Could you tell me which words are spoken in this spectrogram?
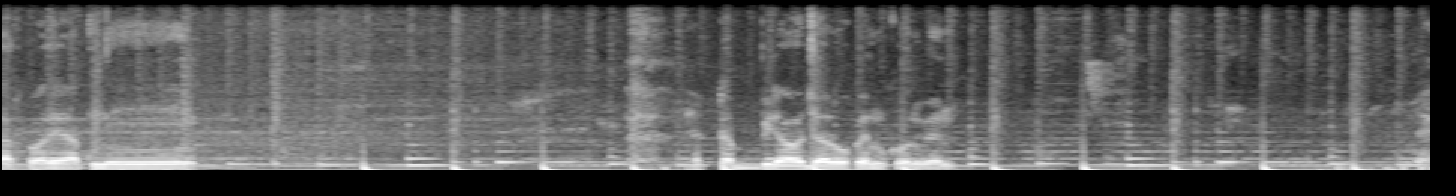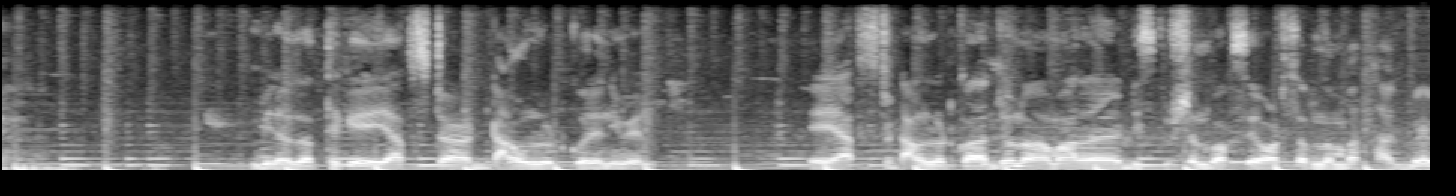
তারপরে আপনি একটা ব্রাউজার ওপেন করবেন। ব্রাউজার থেকে এই অ্যাপসটা ডাউনলোড করে নেবেন। এই অ্যাপসটা ডাউনলোড করার জন্য আমার ডিসক্রিপশন বক্সে হোয়াটসঅ্যাপ নাম্বার থাকবে।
